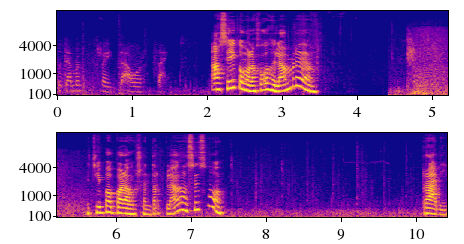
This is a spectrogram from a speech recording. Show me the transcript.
to demonstrate our thanks. Ah, sí, como los Juegos del Hambre. ¿Es tipo para ahuyentar plagas eso? Rari.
